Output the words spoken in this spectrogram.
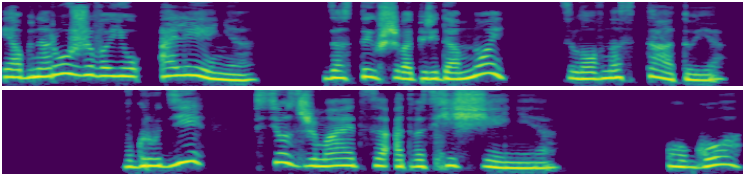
и обнаруживаю оленя, застывшего передо мной, словно статуя. В груди все сжимается от восхищения. Ого!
